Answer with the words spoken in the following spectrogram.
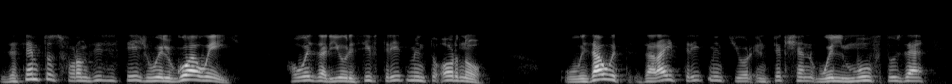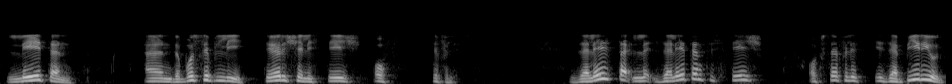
The symptoms from this stage will go away whether you receive treatment or no. Without the right treatment, your infection will move to the latent and possibly tertiary stage of syphilis. The, late, the latent stage of syphilis is a period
